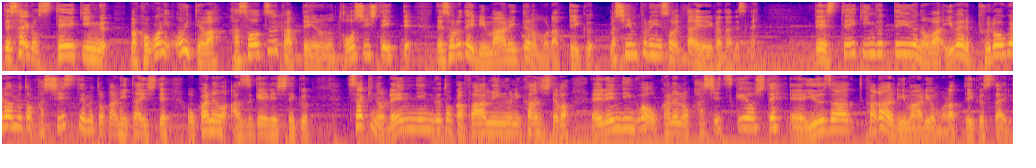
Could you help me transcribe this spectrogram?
で、最後、ステーキング。まあ、ここにおいては仮想通貨っていうのを投資していって、で、それで利回りっていうのをもらっていく。まあ、シンプルにそういったやり方ですね。で、ステーキングっていうのは、いわゆるプログラムとかシステムとかに対してお金を預け入れしていく。さっきのレンディングとかファーミングに関しては、えレンディングはお金の貸し付けをして、えユーザーから利回りをもらっていくスタイル。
